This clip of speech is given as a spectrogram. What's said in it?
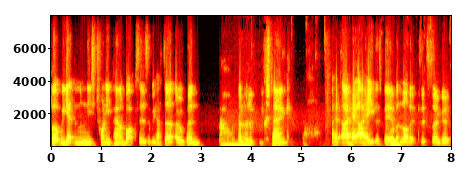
but we get them in these 20 pound boxes that we have to open Oh and put no! in each tank. I, I, I hate this beer, but love it because it's so good.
